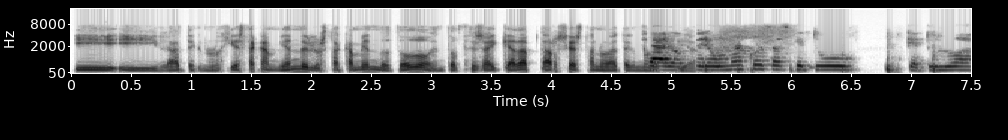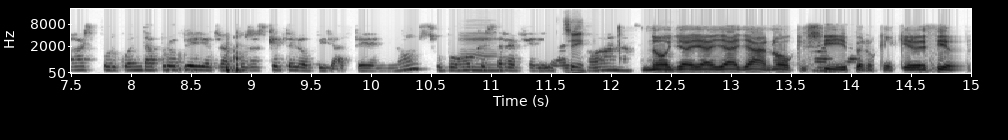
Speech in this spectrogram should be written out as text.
y, y, la tecnología está cambiando y lo está cambiando todo. Entonces hay que adaptarse a esta nueva tecnología. Claro, pero una cosa es que tú que tú lo hagas por cuenta propia y otra cosa es que te lo pirateen, ¿no? Supongo que se mm, refería a eso, Ana. No, ya, ya, ya, ya, no, que sí, pero que quiere decir,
